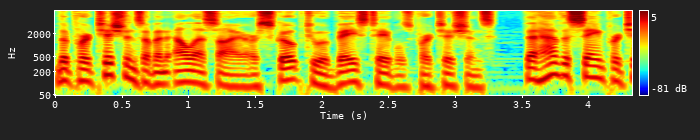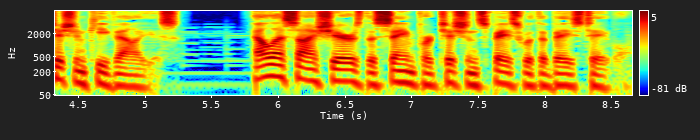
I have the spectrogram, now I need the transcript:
The partitions of an LSI are scoped to a base table's partitions that have the same partition key values. LSI shares the same partition space with the base table.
